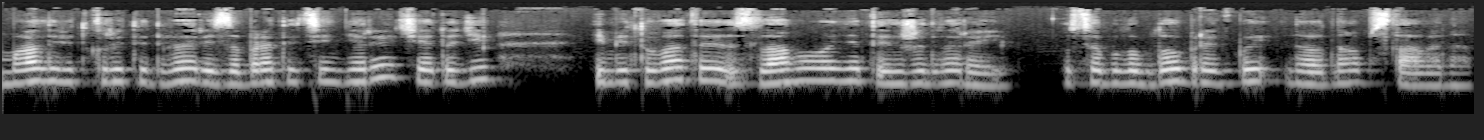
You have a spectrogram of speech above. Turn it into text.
Мали відкрити двері, забрати цінні речі, а тоді імітувати зламування тих же дверей. Усе було б добре, якби не одна обставина.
